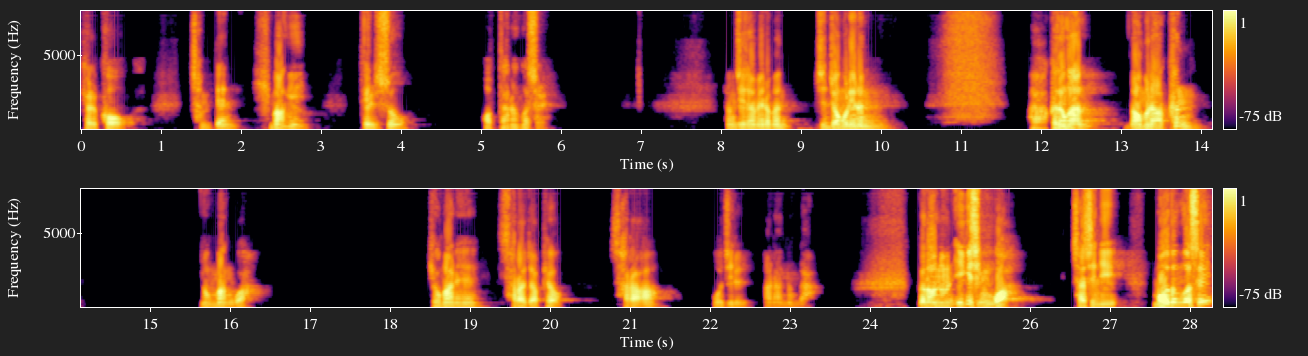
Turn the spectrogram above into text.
결코 참된 희망이 될 수 없다는 것을 형제자매 여러분 진정 우리는 아, 그동안 너무나 큰 욕망과 교만에 사로잡혀 살아오질 않았는가? 끝없는 이기심과 자신이 모든 것의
